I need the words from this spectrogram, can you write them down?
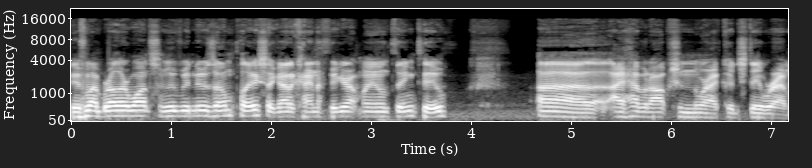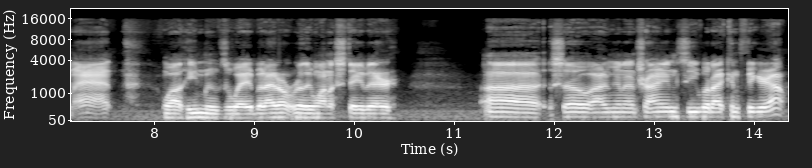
if my brother wants to move into his own place, I got to kind of figure out my own thing too. Uh, I have an option where I could stay where I'm at while he moves away, but I don't really want to stay there. Uh, so I'm going to try and see what I can figure out.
